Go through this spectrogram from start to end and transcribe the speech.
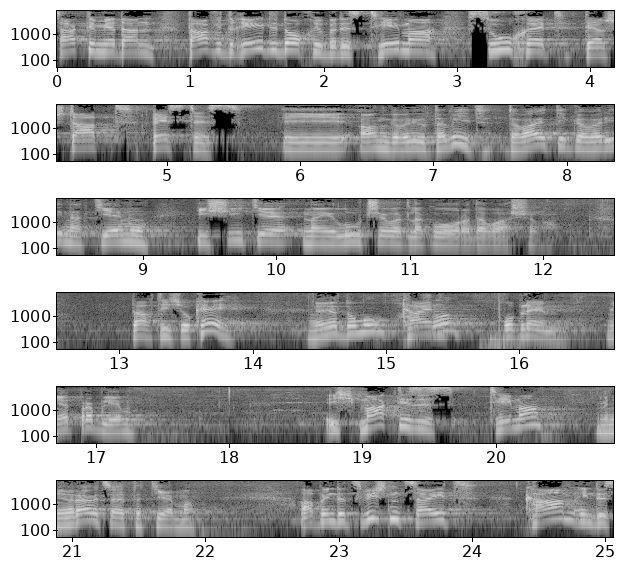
sagte mir dann, David, rede doch über das Thema Suchet der Stadt Bestes. И он говорил, Давид, давай ты говори на тему «Ищите наилучшего для города вашего». Dachte ich, okay, И я думал, kein хорошо, Problem. нет проблем. Ich mag dieses Thema, Мне нравится эта тема. aber in der Zwischenzeit kam in das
